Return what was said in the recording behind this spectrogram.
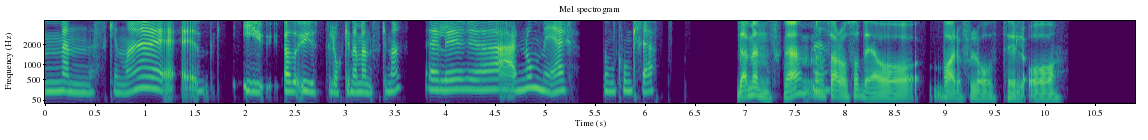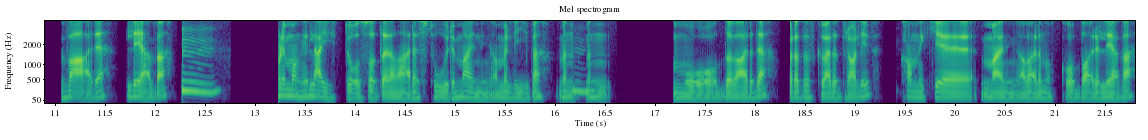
menneskene, i, altså utelukkende menneskene, eller er det noe mer sånn konkret? Det er menneskene, men Ja. så er det også det å bare få lov til å være, leve. Mm. Fordi mange leiter jo også etter den her store meninga med livet, men, Mm. men må det være det for at det skal være et bra liv? Kan ikke meninga være nok å bare leve,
